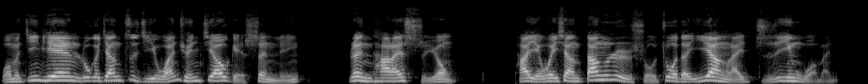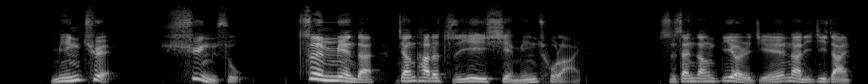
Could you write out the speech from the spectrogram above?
我们今天如果将自己完全交给圣灵，任他来使用，他也会像当日所做的一样来指引我们，明确、迅速、正面的将他的旨意显明出来。十三章第二节那里记载，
